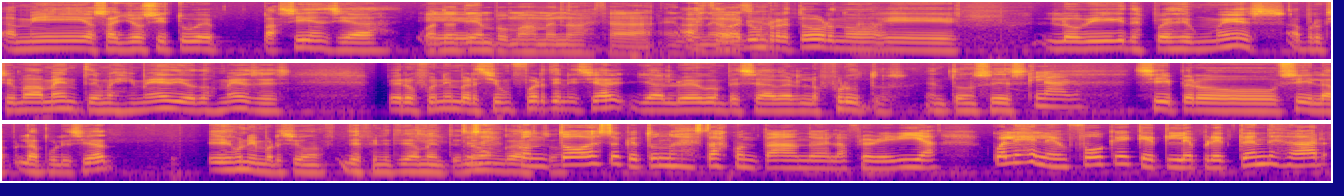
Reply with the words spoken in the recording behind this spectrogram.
A mí, o sea, yo sí tuve paciencia. ¿Cuánto eh, tiempo más o menos hasta en Hasta ver un retorno. Eh, lo vi después de un mes, aproximadamente, un mes y medio, dos meses. Pero fue una inversión fuerte inicial, ya luego empecé a ver los frutos. Entonces, claro. Sí, pero sí, la, la publicidad es una inversión, definitivamente. Entonces, no es un con todo esto que tú nos estás contando de la florería, ¿cuál es el enfoque que le pretendes dar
